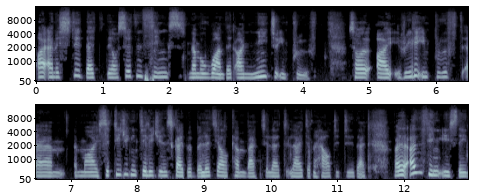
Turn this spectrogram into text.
i understood that there are certain things number one that i need to improve. So i really improved um, my strategic intelligence capability. I'll come back to that later on how to do that. But the other thing is then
